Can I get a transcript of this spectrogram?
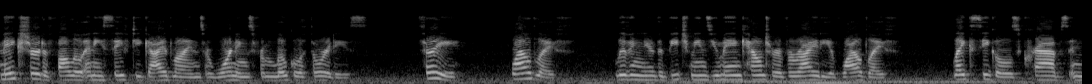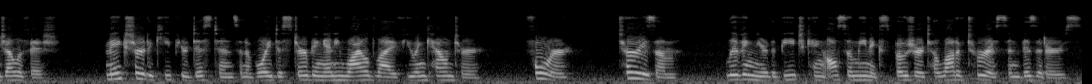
Make sure to follow any safety guidelines or warnings from local authorities. 3. Wildlife. Living near the beach means you may encounter a variety of wildlife, like seagulls, crabs, and jellyfish. Make sure to keep your distance and avoid disturbing any wildlife you encounter. 4. Tourism. Living near the beach can also mean exposure to a lot of tourists and visitors.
